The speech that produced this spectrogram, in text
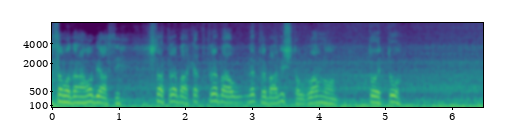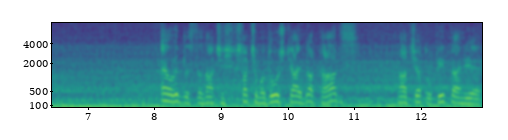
samo da nam objasni šta treba, kako treba, ne treba ništa, uglavnom to je to. Evo vidjeli ste, znači šta ćemo dušiti, ja i brat Adis. Znači, eto u pitanju je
